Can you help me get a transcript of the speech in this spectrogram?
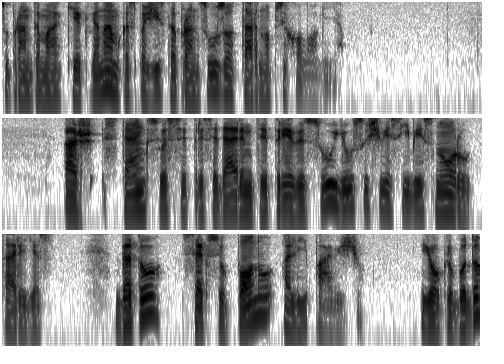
suprantama kiekvienam, kas pažįsta prancūzo tarno psichologiją. Aš stengsiuosi prisiderinti prie visų jūsų šviesybės norų, tarė jis. Be to, seksiu ponų Ali pavyzdžių. Jokių būdu,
